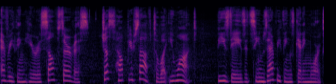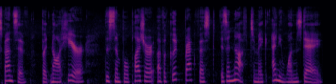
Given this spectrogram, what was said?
Everything here is self-service. Just help yourself to what you want. These days, it seems everything's getting more expensive, but not here. The simple pleasure of a good breakfast is enough to make anyone's day.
